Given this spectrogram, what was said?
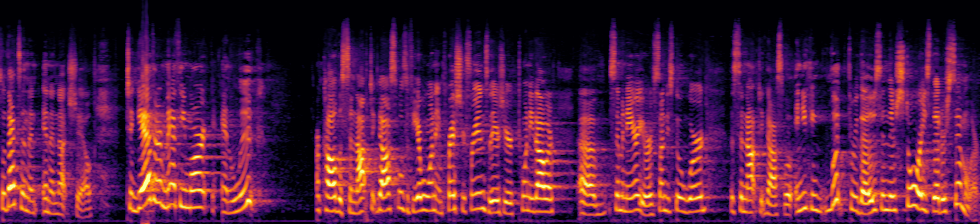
So that's in a, in a nutshell. Together, Matthew, Mark, and Luke are called the Synoptic Gospels. If you ever want to impress your friends, there's your $20 uh, seminary or Sunday school word, the Synoptic Gospel. And you can look through those, and there's stories that are similar.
